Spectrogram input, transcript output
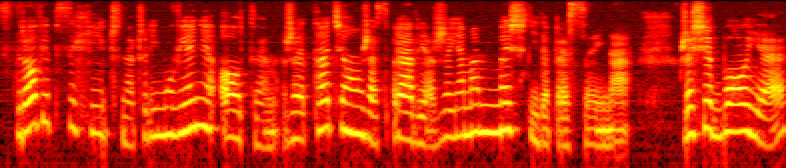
zdrowie psychiczne, czyli mówienie o tym, że ta ciąża sprawia, że ja mam myśli depresyjne, że się boję,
